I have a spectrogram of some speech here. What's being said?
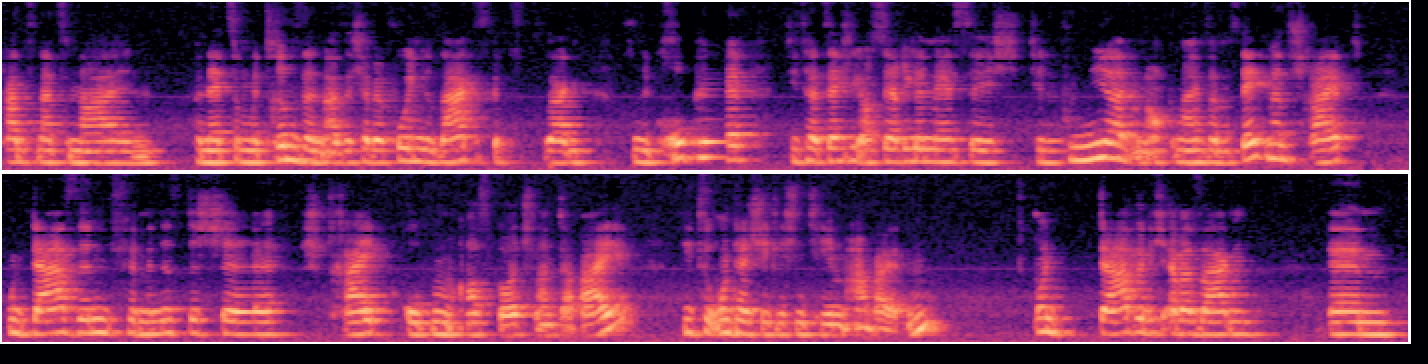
transnationalen Vernetzung mit drin sind. Also ich habe ja vorhin gesagt, es gibt sozusagen so eine Gruppe, die tatsächlich auch sehr regelmäßig telefoniert und auch gemeinsame Statements schreibt. Und da sind feministische Streitgruppen aus Deutschland dabei, die zu unterschiedlichen Themen arbeiten. Und da würde ich aber sagen, ähm,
